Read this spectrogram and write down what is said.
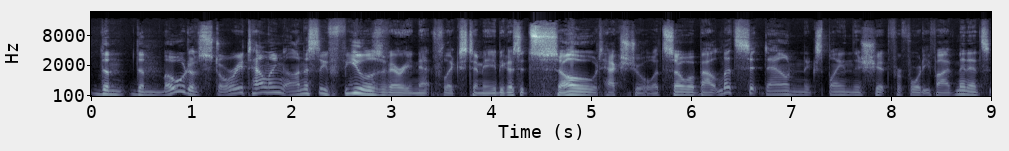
the the mode of storytelling honestly feels very Netflix to me because it's so textual. It's so about let's sit down and explain this shit for 45 minutes.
